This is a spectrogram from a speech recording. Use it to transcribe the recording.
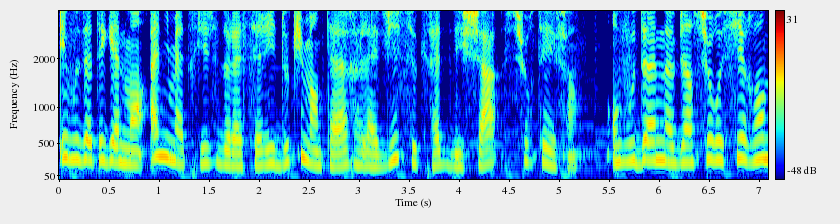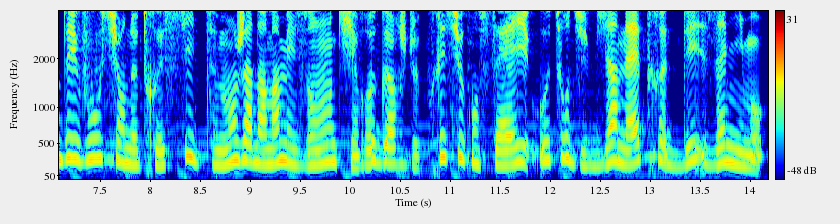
Et vous êtes également animatrice de la série documentaire La vie secrète des chats sur TF1. On vous donne bien sûr aussi rendez-vous sur notre site Mon Jardin Ma Maison qui regorge de précieux conseils autour du bien-être des animaux.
